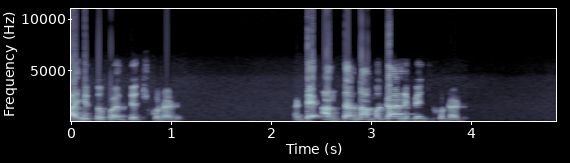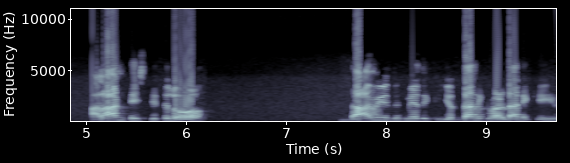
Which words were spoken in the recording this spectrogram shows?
అహితోపాలు తెచ్చుకున్నాడు. అంటే అంత నమ్మకాన్ని పెంచుకున్నాడు. అలాంటి స్థితిలో దావీదు మీదకి యుద్ధానికి వెళ్ళడానికి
